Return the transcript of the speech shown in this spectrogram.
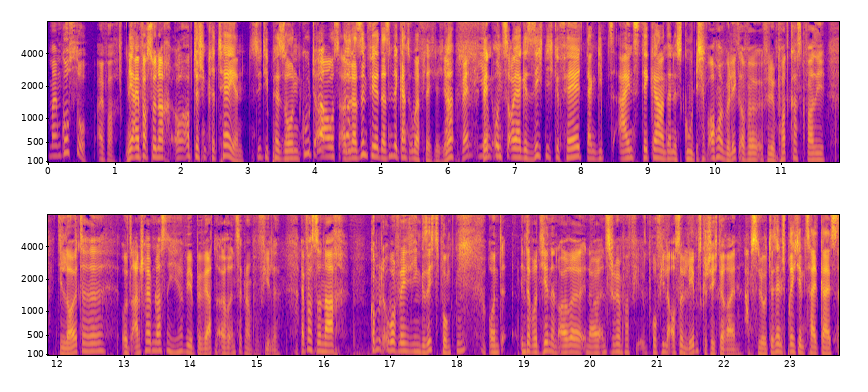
meinem Gusto, einfach. Nee, einfach so nach optischen Kriterien. Sieht die Person gut aus? Also da sind wir, da sind wir ganz oberflächlich, Ja, ne? wenn ihr- wenn uns euer Gesicht nicht gefällt, dann gibt's ein Sticker und dann ist gut. Ich habe auch mal überlegt, ob wir für den Podcast quasi die Leute uns anschreiben lassen. Hier, wir bewerten eure Instagram-Profile. Einfach so nach komplett oberflächlichen Gesichtspunkten und interpretieren in eure, in eure Instagram-Profile auch so eine Lebensgeschichte rein. Absolut, das entspricht dem Zeitgeist.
